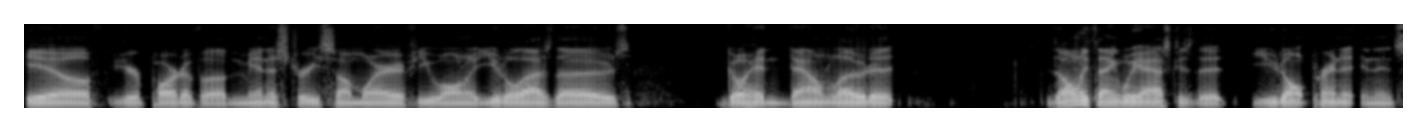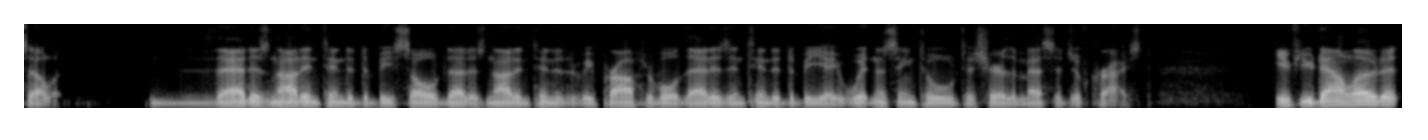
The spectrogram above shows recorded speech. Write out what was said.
if you're part of a ministry somewhere, if you want to utilize those, go ahead and download it. The only thing we ask is that you don't print it and then sell it. That is not intended to be sold. That is not intended to be profitable. That is intended to be a witnessing tool to share the message of Christ. If you download it,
